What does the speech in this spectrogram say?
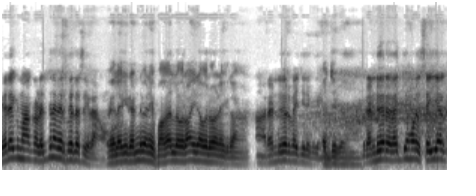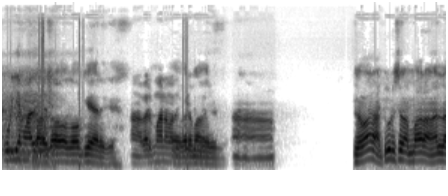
வேலைக்கு மக்கள் எத்தனை பேர் வேலை செய்யறாங்க வேலைக்கு ரெண்டு பேரும் பகல்ல வரா இரவு வர நிக்கிறாங்க ரெண்டு பேர் வச்சிருக்கீங்க வச்சுக்கோங்க ரெண்டு பேரை வச்சு உங்களுக்கு செய்யக்கூடிய மாதிரி ஓகேயா இருக்கு. வருமானம் அது வரமா கேக்குது. இருக்கு. ஆ, ஆ, ஆ. இல்ல வா டூரிஸ்ட் எல்லாம் பாரு. நல்ல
